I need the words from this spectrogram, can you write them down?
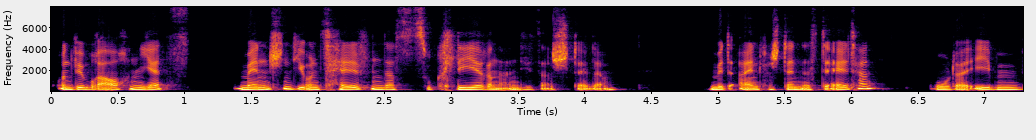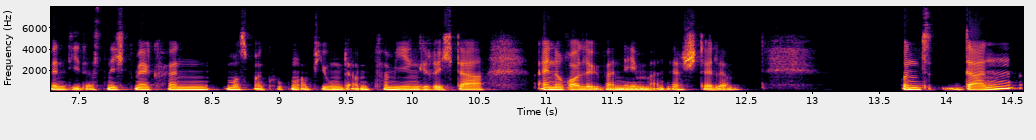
Und wir brauchen jetzt Menschen, die uns helfen, das zu klären an dieser Stelle. Mit Einverständnis der Eltern, oder eben, wenn die das nicht mehr können, muss man gucken, ob Jugendamt, Familiengericht da eine Rolle übernehmen an der Stelle. Und dann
